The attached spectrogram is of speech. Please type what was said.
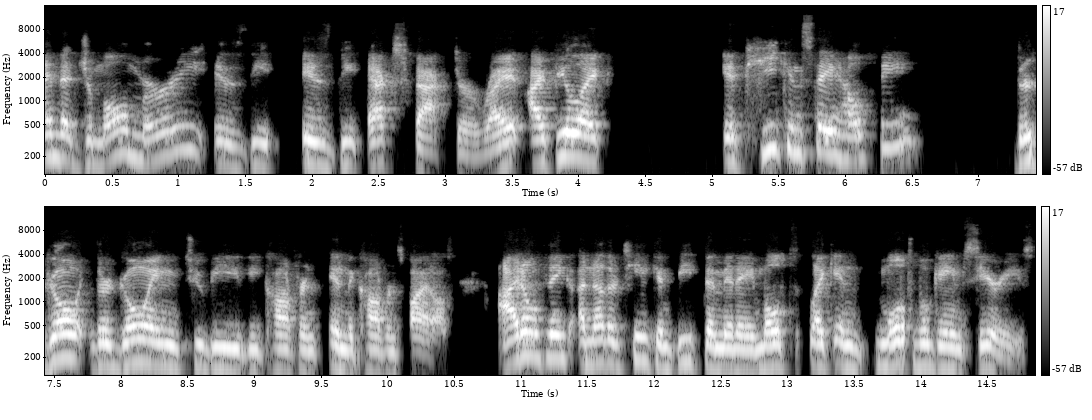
and that Jamal Murray is the is the X factor, right? I feel like if he can stay healthy, they're going they're going to be the conference in the conference finals. I don't think another team can beat them in a multi like in multiple game series.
